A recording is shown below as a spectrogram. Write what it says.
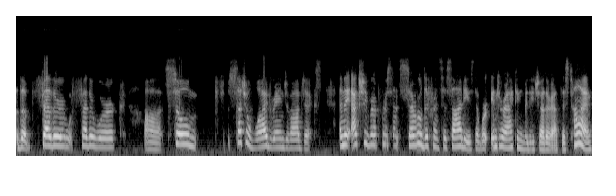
the feather feather work uh, so such a wide range of objects and they actually represent several different societies that were interacting with each other at this time.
